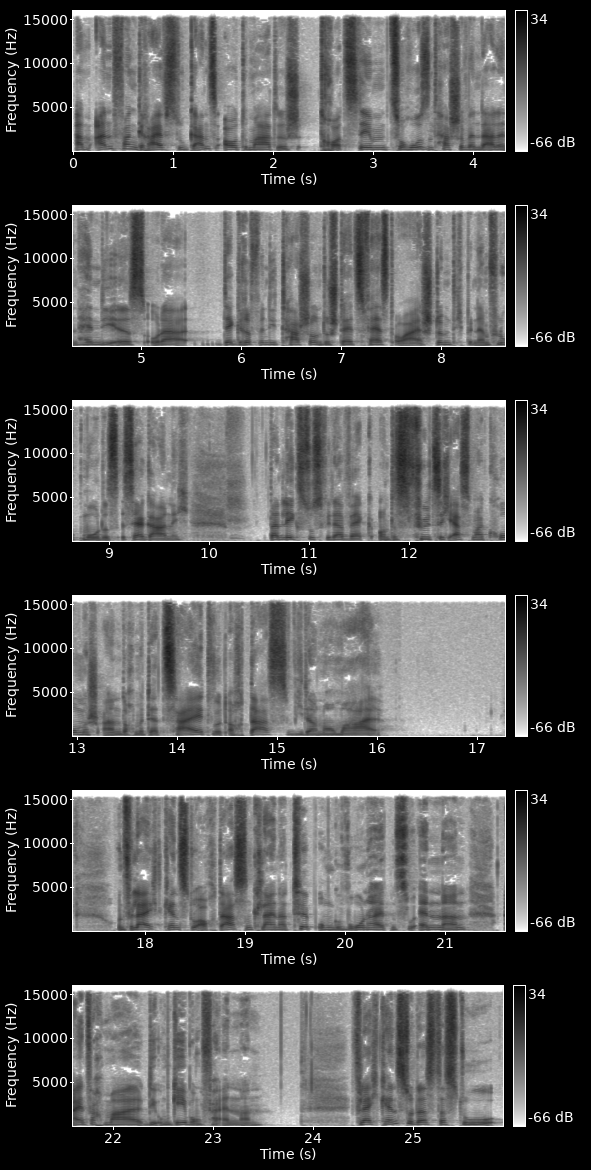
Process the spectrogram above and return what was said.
Am Anfang greifst du ganz automatisch trotzdem zur Hosentasche, wenn da dein Handy ist oder der Griff in die Tasche und du stellst fest, oh, stimmt, ich bin im Flugmodus, ist ja gar nicht. Dann legst du es wieder weg und es fühlt sich erstmal komisch an, doch mit der Zeit wird auch das wieder normal. Und vielleicht kennst du auch das, ein kleiner Tipp, um Gewohnheiten zu ändern, einfach mal die Umgebung verändern. Vielleicht kennst du das, dass du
